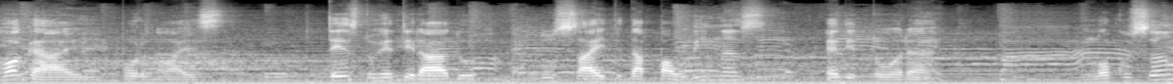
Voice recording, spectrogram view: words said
rogai por nós. Texto retirado do site da Paulinas Editora. Locução:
